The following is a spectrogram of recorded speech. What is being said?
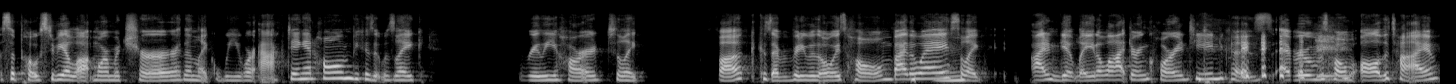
supposed to be a lot more mature than like we were acting at home because it was like really hard to like fuck because everybody was always home, by the way. So Mhm. like I didn't get laid a lot during quarantine because everyone was home all the time.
